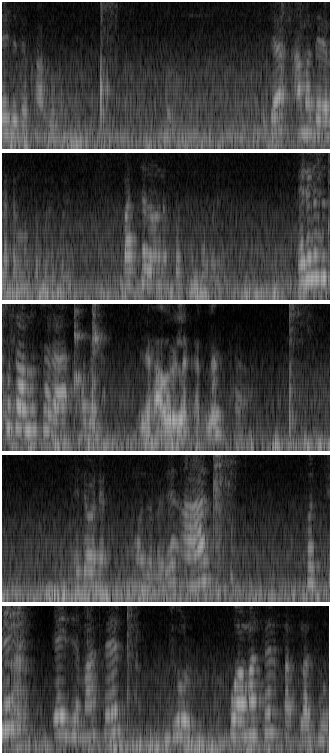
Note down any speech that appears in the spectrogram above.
এই যে দেখো আলু ভাজি। এটা আমাদের এলাকার মতো করে করেছি। বাচ্চারা অনেক পছন্দ করে। এটা কিন্তু ছোট আলু ছাড়া হবে না। এটা হাওড় এলাকার না? হ্যাঁ। এটা অনেক মজা লাগে। আর হচ্ছে এই যে মাছের ঝোল পোয়া মাছের পাতলা ঝোল।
